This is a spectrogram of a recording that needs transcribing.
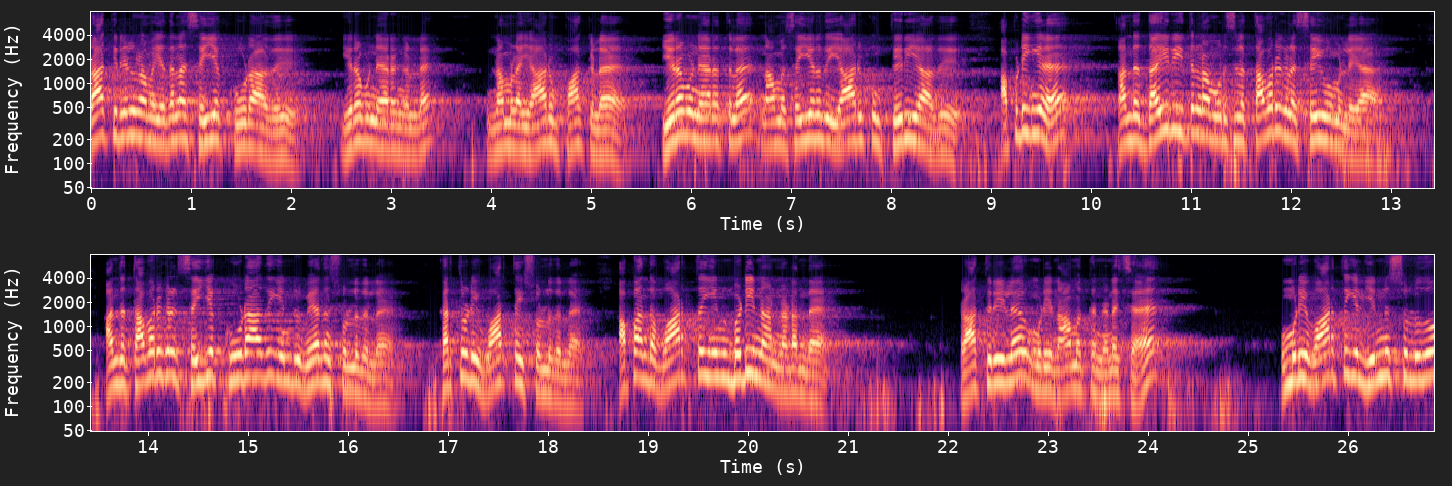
ராத்திரியில் நம்ம எதெல்லாம் செய்யக்கூடாது? இரவு நேரங்களில் நம்மளை யாரும் பார்க்கல. இரவு நேரத்தில் நாம் செய்கிறது யாருக்கும் தெரியாது. அப்படிங்கிற அந்த தைரியத்தில் நாம் ஒரு சில தவறுகளை செய்வோம் இல்லையா? அந்த தவறுகள் செய்யக்கூடாது என்று வேதம் சொல்லுதில்ல. கர்த்தருடைய வார்த்தை சொல்லுதில்ல. அப்போ அந்த வார்த்தையின்படி நான் நடந்தேன். ராத்திரியில் உங்களுடைய நாமத்தை நினச்சேன். உம்முடைய வார்த்தைகள் என்ன சொல்லுதோ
